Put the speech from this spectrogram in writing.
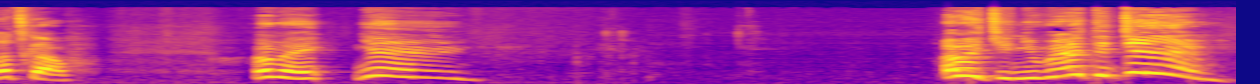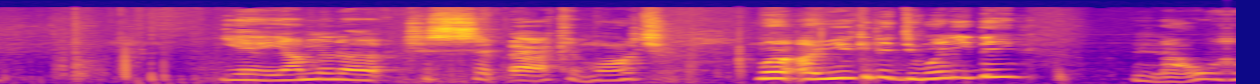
let's go. All right, yay! All right, Junior, we're at the gym. Yay, I'm gonna just sit back and watch. Well, are you gonna do anything? No.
